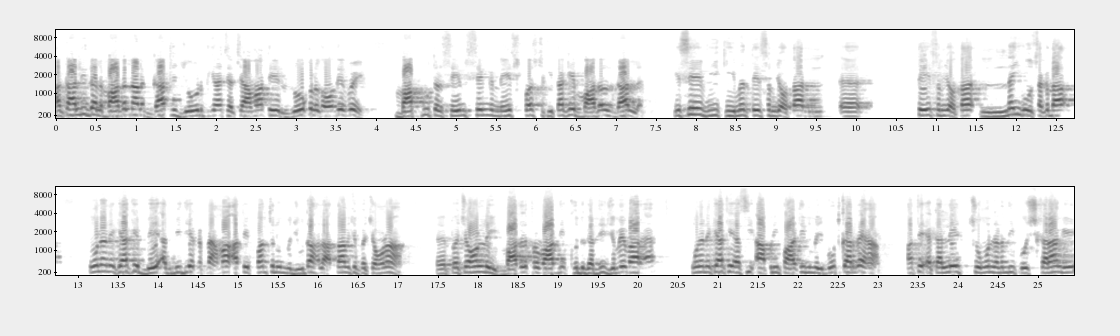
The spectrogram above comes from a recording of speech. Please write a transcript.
ਅਕਾਲੀ ਦਲ ਬਾਦਲ ਨਾਲ ਗੱਠ ਜੋੜ ਦੀਆਂ ਚਰਚਾਵਾਂ ਤੇ ਰੋਕ ਲਗਾਉਂਦੇ ਹੋਏ ਬਾਪੂ ਤਰਸੇਮ ਸਿੰਘ ਨੇ ਸਪਸ਼ਟ ਕੀਤਾ ਕਿ ਬਾਦਲ ਦਲ ਕਿਸੇ ਵੀ ਕੀਮਤ ਤੇ ਸਮਝੌਤਾ ਅਹ, ਤੇ ਸਮਝੌਤਾ ਨਹੀਂ ਹੋ ਸਕਦਾ। ਉਹਨਾਂ ਨੇ ਕਿਹਾ ਕਿ ਬੇਅਦਬੀ ਦੀਆਂ ਘਟਨਾਵਾਂ ਅਤੇ ਪੰਥ ਨੂੰ ਮੌਜੂਦਾ ਹਾਲਾਤਾਂ ਵਿੱਚ ਪਹੁੰਚਾਉਣਾ ਅਹ, ਪਹੁੰਚਾਉਣ ਲਈ ਬਾਦਲ ਪਰਿਵਾਰ ਦੀ ਖੁਦਗਰਜ਼ੀ ਜ਼ਿੰਮੇਵਾਰ ਹੈ। ਉਹਨਾਂ ਨੇ ਕਿਹਾ ਕਿ ਅਸੀਂ ਆਪਣੀ ਪਾਰਟੀ ਨੂੰ ਮਜ਼ਬੂਤ ਕਰ ਰਹੇ ਹਾਂ ਅਤੇ ਇਕੱਲੇ ਚੋਣ ਲੜਨ ਦੀ ਕੋਸ਼ਿਸ਼ ਕਰਾਂਗੇ।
